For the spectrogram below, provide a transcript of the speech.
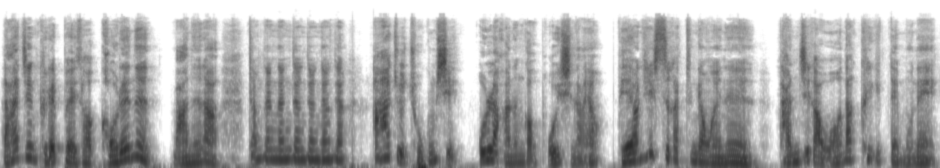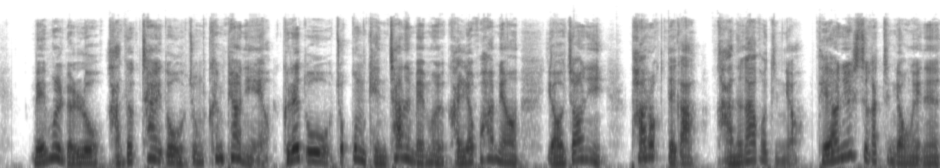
낮은 그래프에서 거래는 많으나 짱짱짱짱짱짱짱 아주 조금씩 올라가는 거 보이시나요? 대현 힐스 같은 경우에는 단지가 워낙 크기 때문에 매물별로 가격 차이도 좀 큰 편이에요. 그래도 조금 괜찮은 매물 가려고 하면 여전히 8억대가 가능하거든요. 대현일스 같은 경우에는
